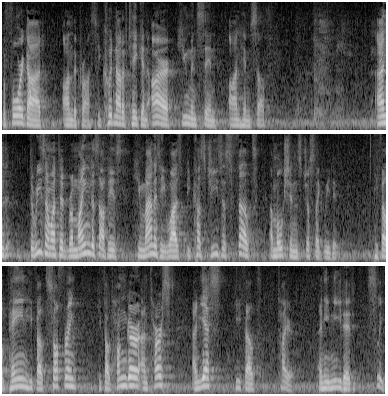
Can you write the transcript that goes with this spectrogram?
before God on the cross. He could not have taken our human sin on himself. And the reason I want to remind us of his humanity was because Jesus felt emotions just like we do. He felt pain, he felt suffering, he felt hunger and thirst, and yes, he felt tired, and he needed sleep.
